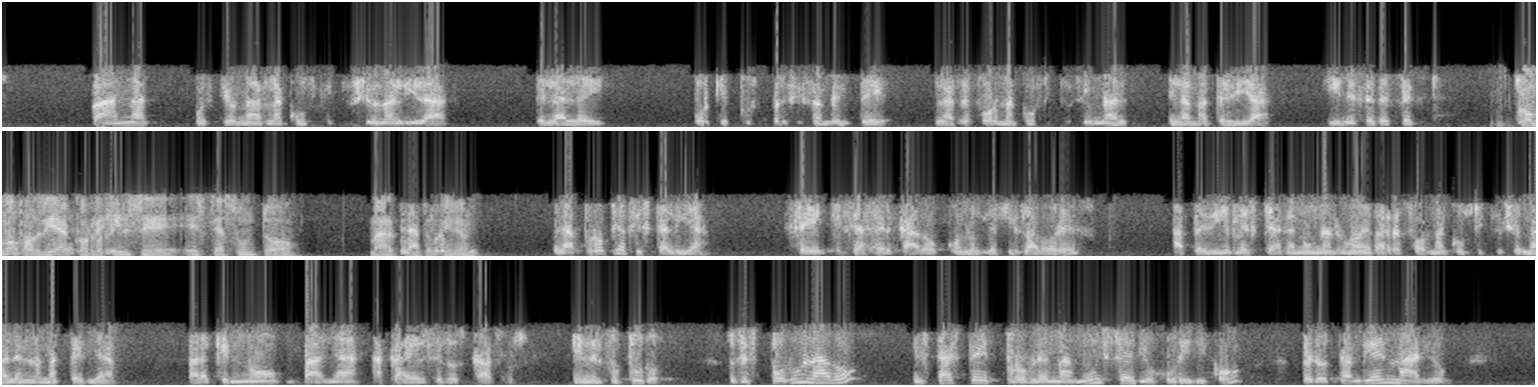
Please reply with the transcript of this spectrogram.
van a cuestionar la constitucionalidad de la ley, porque pues precisamente la reforma constitucional en la materia tiene ese defecto. ¿Cómo podría corregirse este asunto, Marco, en tu opinión? La propia Fiscalía sé que se ha acercado con los legisladores a pedirles que hagan una nueva reforma constitucional en la materia para que no vaya a caerse los casos en el futuro. Entonces, por un lado, está este problema muy serio jurídico, pero también, Mario,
